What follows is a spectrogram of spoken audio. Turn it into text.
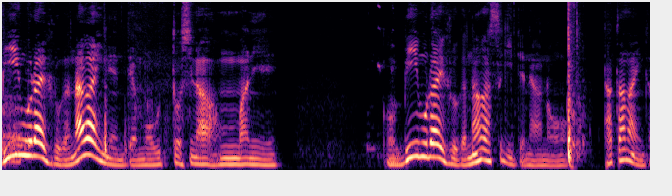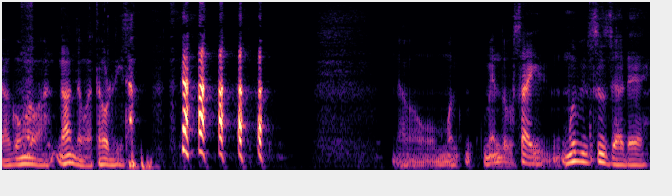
ビームライフルが長いねんって、もううっとしな、ほんまに。このビームライフルが長すぎてね、あの、立たないんか、ごめんわ。ガンダムが倒れてきた。あの、ま、めんどくさい、ムービースーツやで。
